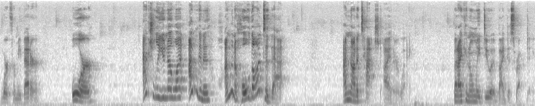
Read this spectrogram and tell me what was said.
work for me better. Or actually, you know what? I'm going to I'm going to hold on to that. I'm not attached either way. But I can only do it by disrupting.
